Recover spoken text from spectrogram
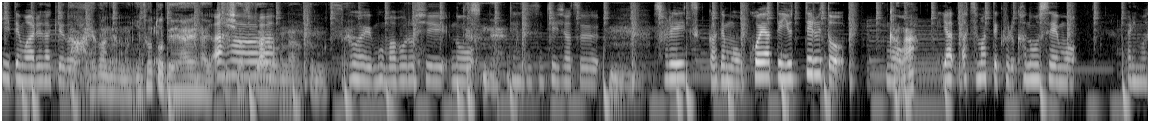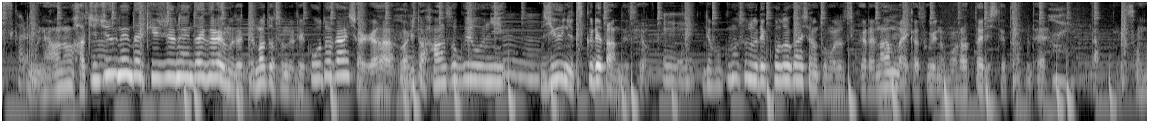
聞いてもあれだけど。あれはねもう二度と出会えない T シャツだろうなと思って。すごいもう幻の伝説の T シャツ。うん、それいつかでもこうやって言ってるともうや集まってくる可能性もありますから。でもねあの80年代90年代ぐらいまでってまだそのレコード会社が割と反則用にうん自由に作れたんですよ。ええ。で僕もそのレコード会社の友達から何枚かそういうのもらったりしてたんで、はい。その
